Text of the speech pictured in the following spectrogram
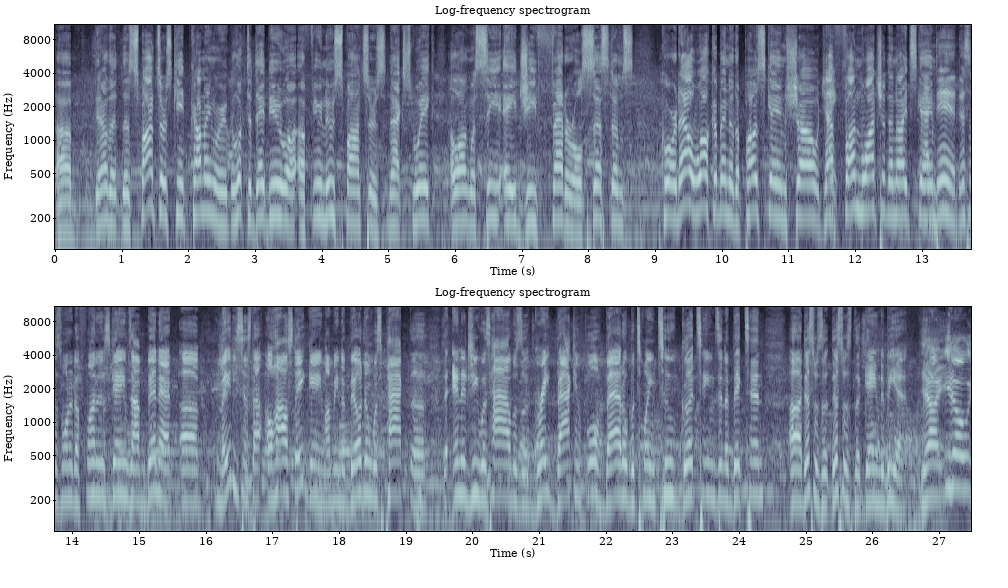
Uh, you know, the, the sponsors keep coming. We look to debut a, a few new sponsors next week, along with CAG Federal Systems. Cordell, welcome into the post-game show. Did you have fun watching tonight's I game? I did. This is one of the funnest games I've been at, uh, maybe since the Ohio State game. I mean, the building was packed, the the energy was high. It was a great back and forth battle between two good teams in the Big Ten. Uh, this was a, this was the game to be at. yeah, you know,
